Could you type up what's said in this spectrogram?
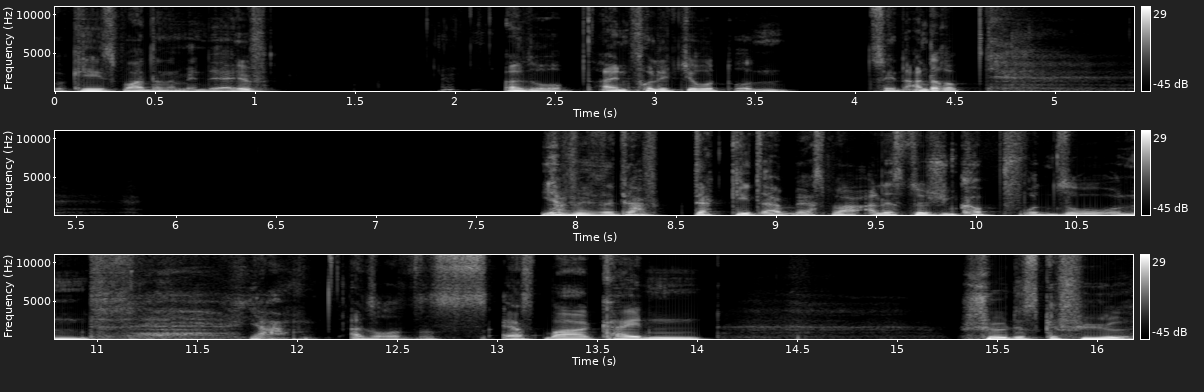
Okay, es waren dann am Ende elf. Also ein Vollidiot und zehn andere. Ja, wie gesagt, da, da geht einem erstmal alles durch den Kopf und so und ja, also das ist erstmal kein schönes Gefühl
